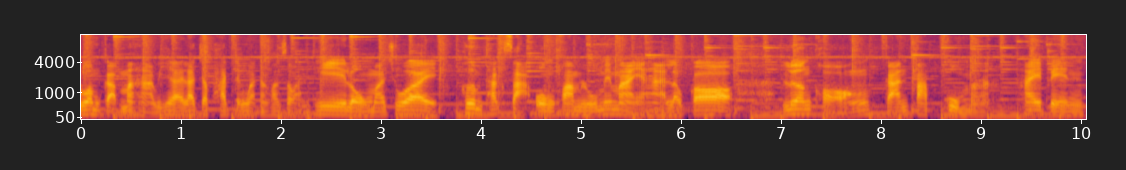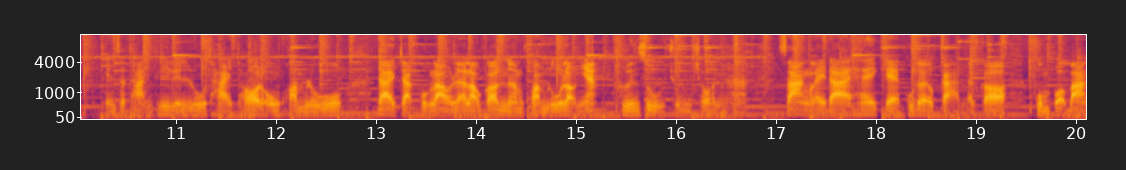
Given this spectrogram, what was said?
ร่วมกับมหาวิทยาลัยราชภัฏจังหวัดนครสวรรค์ที่ลงมาช่วยเพิ่มทักษะองค์ความรู้ใหม่ๆฮะแล้วก็เรื่องของการปรับกลุ่มฮะให้เป็นเป็นสถานที่เรียนรู้ถ่ายทอดองค์ความรู้ ได้จากพวกเราแล้วเราก็นำความรู้เหล่านี้คืนสู่ชุมชนฮะ สร้างไรายได้ให้แก่ผู้ด้อยโอกาส แล้วก็กลุ่มเปราะบาง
